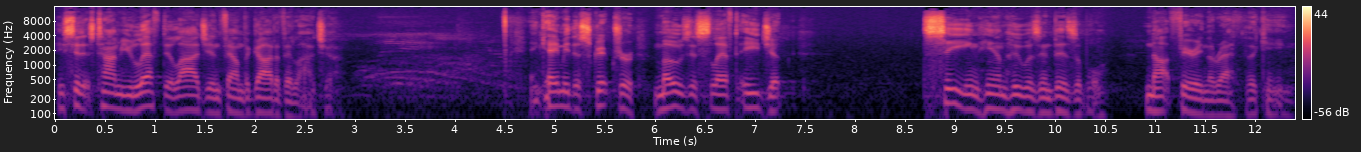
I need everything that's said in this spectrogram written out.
He said, It's time you left Elijah and found the God of Elijah. And gave me the scripture Moses left Egypt seeing him who was invisible, not fearing the wrath of the king.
